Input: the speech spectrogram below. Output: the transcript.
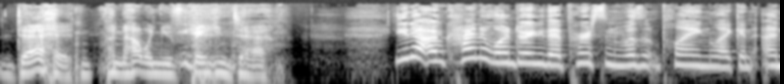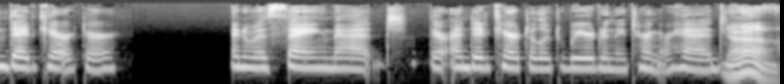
dead, but not when you feign death. You know, I'm kind of wondering that person wasn't playing like an undead character, and was saying that their undead character looked weird when they turned their head. Oh.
